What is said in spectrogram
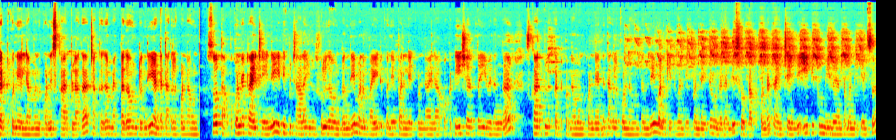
కట్టుకుని వెళ్ళామనుకోండి స్కార్ప్ లాగా చక్కగా మెత్తగా ఉంటుంది. ఎండ తగలకుండా ఉంటుంది సో తప్పకుండా ట్రై చేయండి. ఈ టిప్ చాలా యూస్ఫుల్గా ఉంటుంది. మనం బయట కొనే పని లేకుండా ఇలా ఒక టీ షర్ట్తో ఈ విధంగా స్కార్ప్లో కట్టుకున్నాం అనుకోండి ఎండ తగలకుండా ఉంటుంది. మనకి ఎటువంటి ఇబ్బంది అయితే ఉండదండి. సో తప్పకుండా ట్రై చేయండి. ఈ టిప్ మీలో ఎంతమందికి తెలుసో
